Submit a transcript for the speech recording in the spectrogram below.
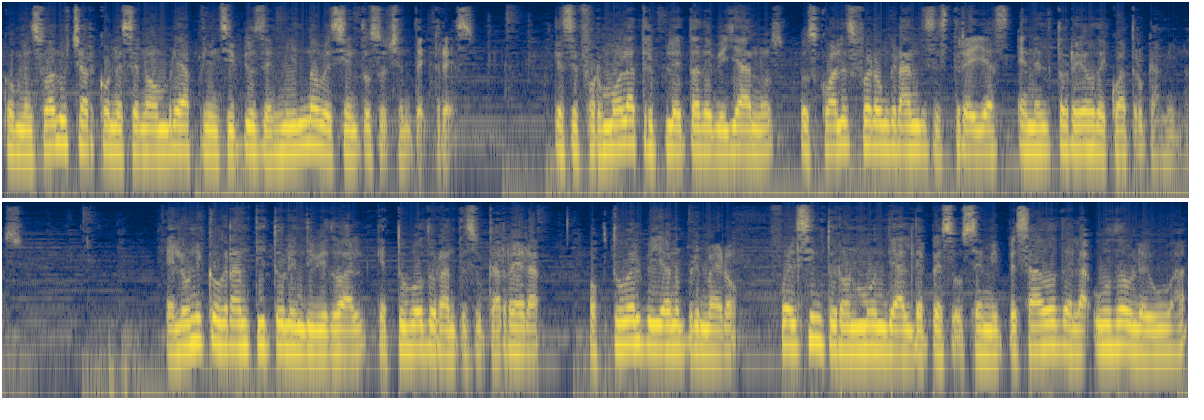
comenzó a luchar con ese nombre a principios de 1983, que se formó la tripleta de villanos, los cuales fueron grandes estrellas en el toreo de cuatro caminos. El único gran título individual que tuvo durante su carrera, obtuvo el villano primero, fue el cinturón mundial de peso semipesado de la UWA,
